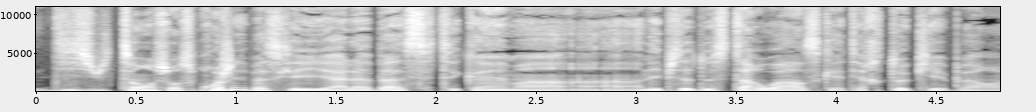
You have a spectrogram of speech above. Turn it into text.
18 ans sur ce projet, parce qu'à la base, c'était quand même un, épisode de Star Wars qui a été retoqué par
